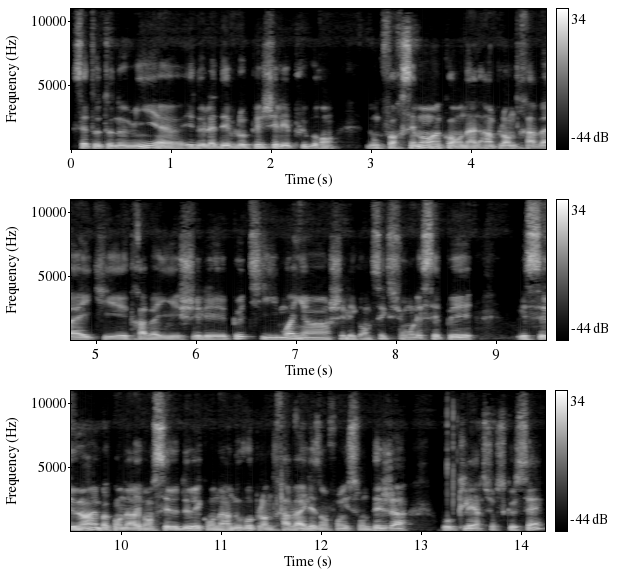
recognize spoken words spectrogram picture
cette autonomie euh, et de la développer chez les plus grands. Donc forcément, hein, quand on a un plan de travail qui est travaillé chez les petits, moyens, chez les grandes sections, les CP, les CE1, et ben quand on arrive en CE2 et qu'on a un nouveau plan de travail, les enfants ils sont déjà au clair sur ce que c'est.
